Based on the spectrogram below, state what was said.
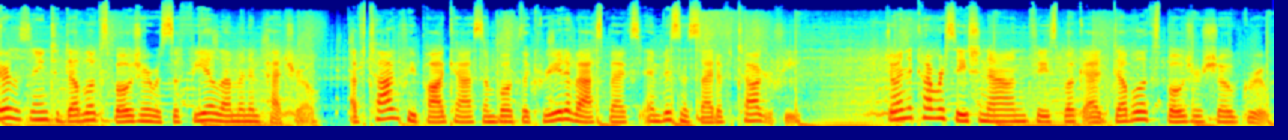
You're listening to Double Exposure with Sophia Lemon and Petro, a photography podcast on both the creative aspects and business side of photography. Join the conversation on Facebook at Double Exposure Show Group.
